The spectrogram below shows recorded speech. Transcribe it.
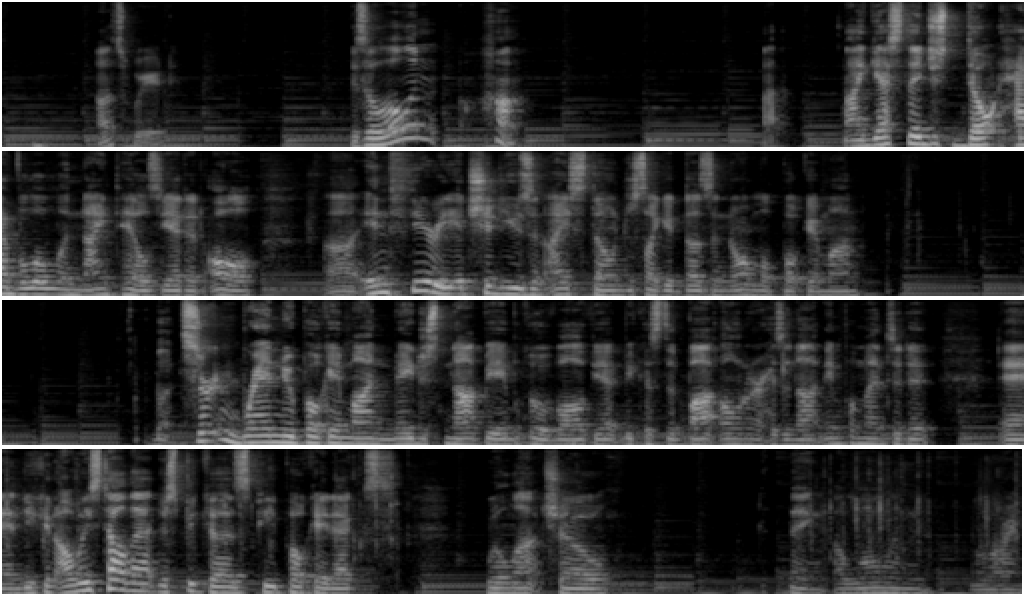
Oh, that's weird. Is Alolan... Huh. I guess they just don't have Alolan Ninetales yet at all. Uh, in theory, it should use an Ice Stone just like it does in normal Pokemon. But certain brand new Pokemon may just not be able to evolve yet because the bot owner has not implemented it. And you can always tell that just because P Pokedex will not show thing. Alolan Grimer.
